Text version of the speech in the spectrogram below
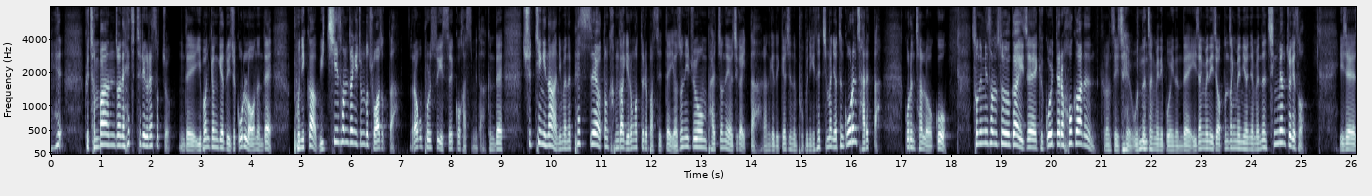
해, 그 전반전에 헤트트릭을 했었죠. 근데 이번 경기에도 이제 골을 넣었는데 보니까 위치 선정이 좀 더 좋아졌다. 라고 볼 수 있을 것 같습니다. 근데 슈팅이나 아니면 패스의 어떤 감각 이런 것들을 봤을 때 여전히 좀 발전의 여지가 있다라는 게 느껴지는 부분이긴 했지만 여튼 골은 잘했다. 골은 잘 넣었고 손흥민 선수가 이제 그 골대를 허그하는 그런 이제 웃는 장면이 보이는데 이 장면이 이제 어떤 장면이었냐면은 측면 쪽에서 이제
